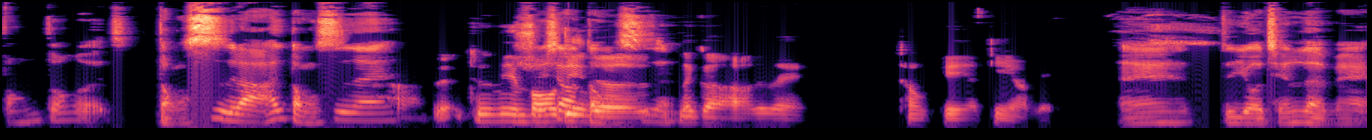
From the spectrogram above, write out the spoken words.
房东儿子懂事啦，还是懂事呢？对，就是面包店的那个，对不对？他给啊给啊没？哎，这有钱人呗，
